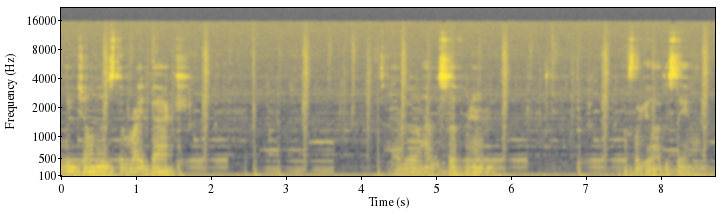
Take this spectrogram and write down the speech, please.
Lee Jonas, the right back. I really don't have a sub for him. Looks like he'll have to stay on.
